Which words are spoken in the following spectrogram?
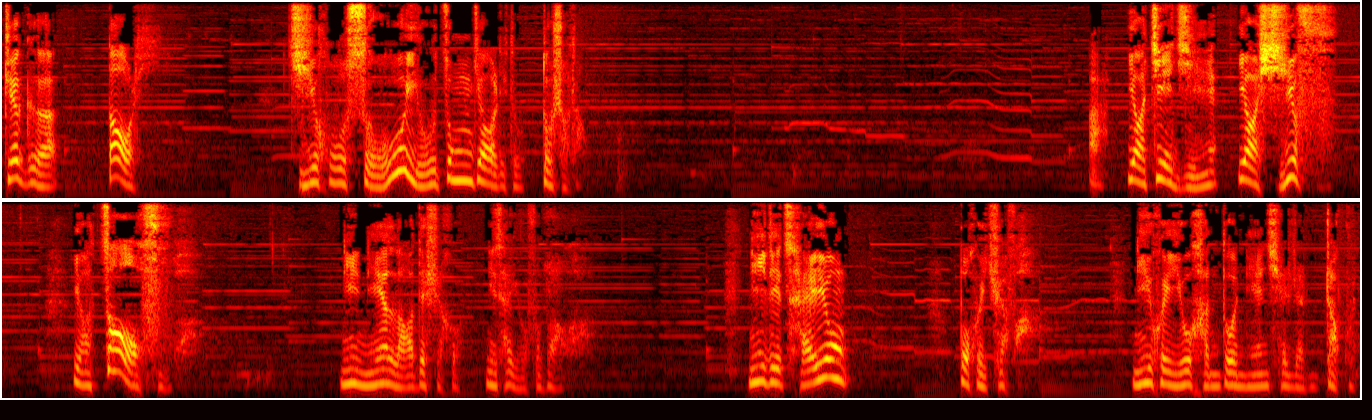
这个道理几乎所有宗教里头都说到。啊，要戒俭，要惜福，要造福啊！你年老的时候，你才有福报啊！你的财用。不会缺乏，你会有很多年轻人照顾你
